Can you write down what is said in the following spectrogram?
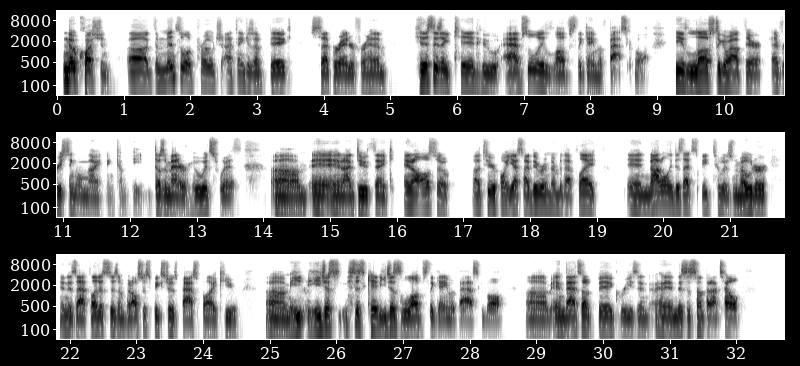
No question. Uh, the mental approach, I think, is a big separator for him. This is a kid who absolutely loves the game of basketball. He loves to go out there every single night and compete. Doesn't matter who it's with. Um, and, and I do think, and also uh, to your point, yes, I do remember that play. And not only does that speak to his motor and his athleticism, but also speaks to his basketball IQ. Um, he he just this is kid. He just loves the game of basketball, um, and that's a big reason. And this is something I tell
